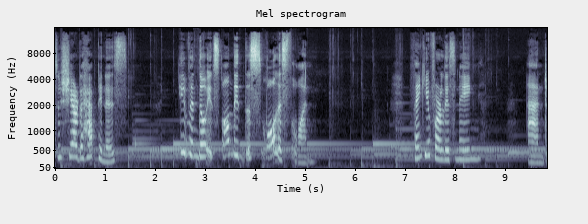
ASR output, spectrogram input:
to share the happiness, even though it's only the smallest one. Thank you for listening, and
